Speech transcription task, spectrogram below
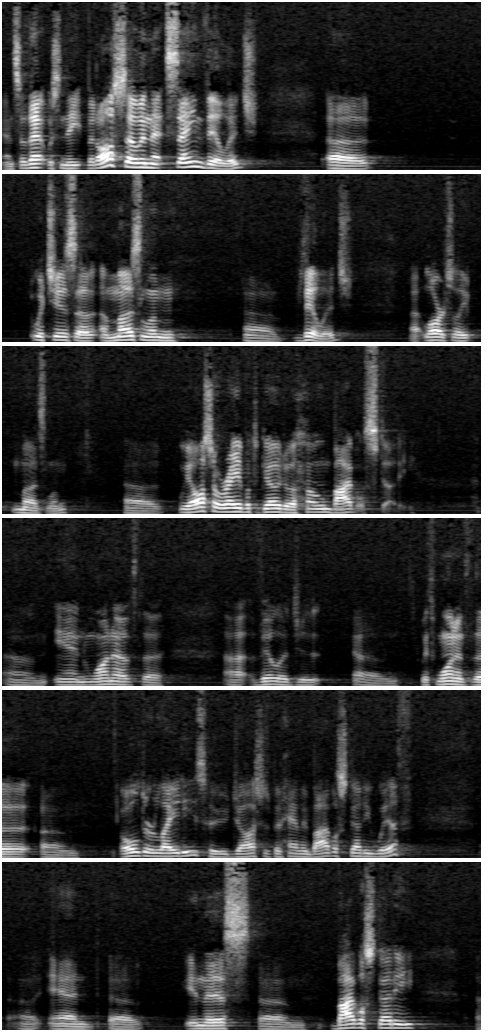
and so that was neat. But also in that same village, uh, which is a, a Muslim uh, village, uh, largely Muslim, uh, we also were able to go to a home Bible study um, in one of the uh, villages um, with one of the um, older ladies who Josh has been having Bible study with. Uh, and uh, in this um, Bible study, uh,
